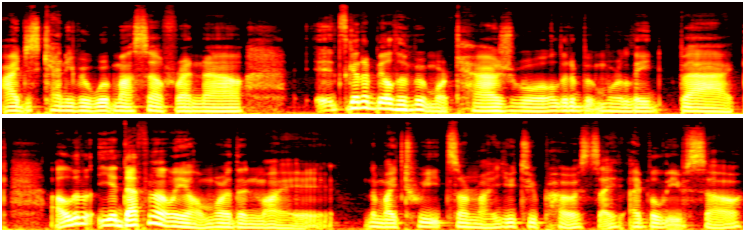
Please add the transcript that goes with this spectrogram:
I just can't even with myself right now it's gonna be a little bit more casual, a little bit more laid back, a little yeah, definitely more than my my tweets or my YouTube posts. I, I believe so.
